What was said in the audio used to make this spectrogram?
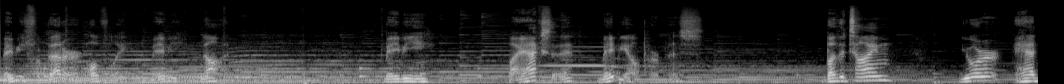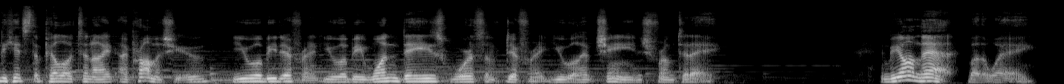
Maybe for better, hopefully, maybe not. Maybe by accident, maybe on purpose. By the time your head hits the pillow tonight, I promise you, you will be different. You will be one day's worth of different. You will have changed from today. And beyond that, by the way,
